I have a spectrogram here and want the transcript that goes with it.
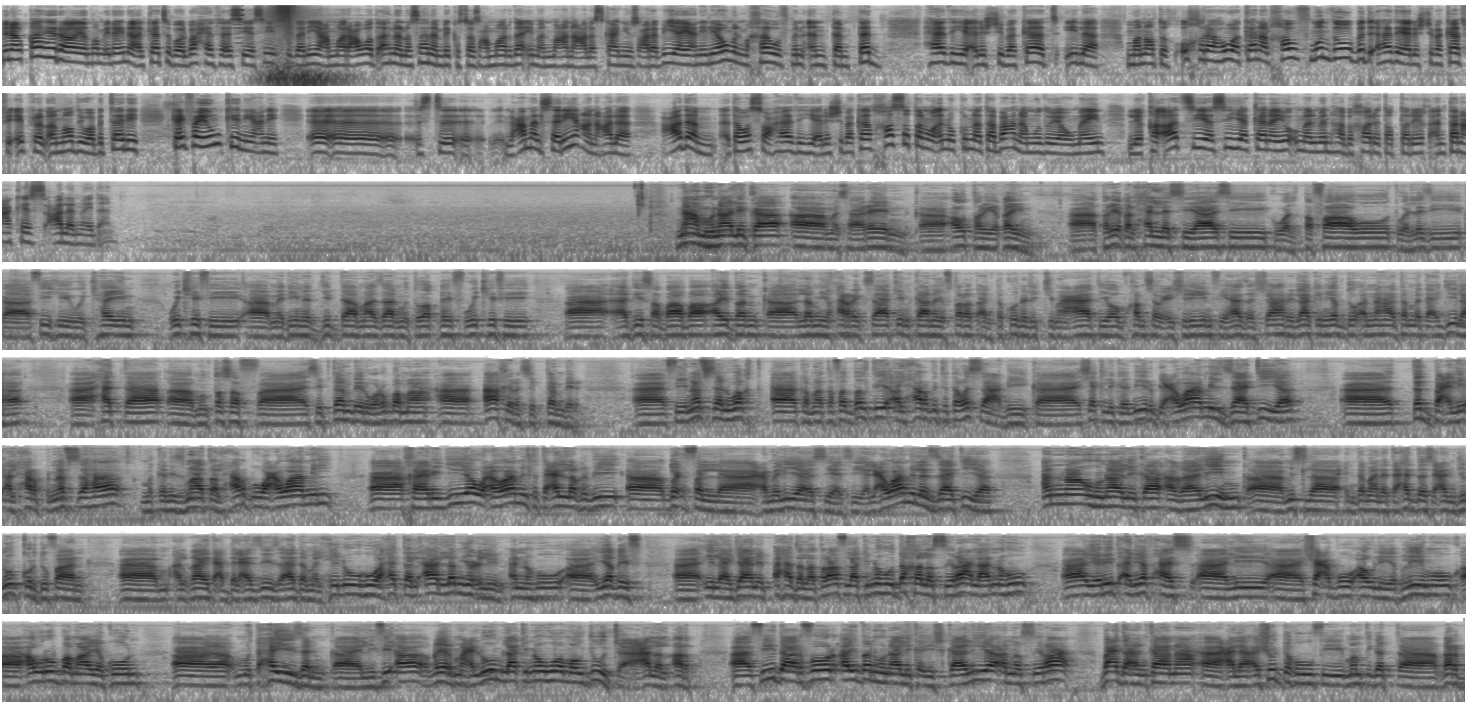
من القاهرة ينضم إلينا الكاتب والباحث السياسي السوداني عمار عوض. أهلا وسهلا بك أستاذ عمار دائما معنا على سكاي نيوز عربية. يعني اليوم المخاوف من أن تمتد هذه الاشتباكات إلى مناطق أخرى. هو كان الخوف منذ بدء هذه الاشتباكات في أبريل الماضي وبالتالي كيف يمكن يعني العمل سريعا على عدم توسع هذه الاشتباكات خاصة وأنه كنا تابعنا منذ يومين لقاءات سياسية كان يؤمل منها بخارطة الطريق أن تنعكس على الميدان. نعم هنالك مسارين أو طريقين. طريق الحل السياسي والتفاوض والذي فيه وجهين. وجه في مدينة جدة ما زال متوقف. وجه في أديس أبابا أيضا لم يحرك ساكن. كان يفترض أن تكون الاجتماعات يوم 25 في هذا الشهر لكن يبدو أنها تم تأجيلها. حتى منتصف سبتمبر وربما آخر سبتمبر. في نفس الوقت كما تفضلت الحرب تتوسع بشكل كبير بعوامل ذاتية تتبع للحرب نفسها ميكانيزمات الحرب وعوامل خارجية وعوامل تتعلق بضعف العملية السياسية. العوامل الذاتية أن هنالك أغاليم مثل عندما نتحدث عن جنوب كردفان القائد عبد العزيز آدم الحلو هو حتى الآن لم يعلن أنه يقف إلى جانب أحد الأطراف لكنه دخل الصراع لأنه يريد أن يبحث لشعبه أو لإقليمه أو ربما يكون متحيزا لفئة غير معلوم لكنه هو موجود على الأرض. في دارفور أيضا هنالك إشكالية أن الصراع بعد أن كان على أشده في منطقة غرب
